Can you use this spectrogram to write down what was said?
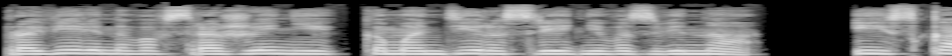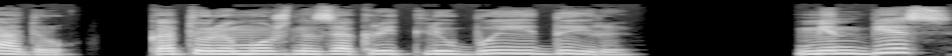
проверенного в сражении командира среднего звена и эскадру, которой можно закрыть любые дыры. Минбес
